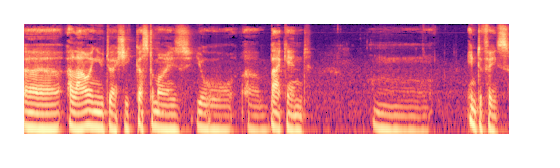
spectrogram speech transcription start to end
allowing you to actually customize your backend um, interface.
